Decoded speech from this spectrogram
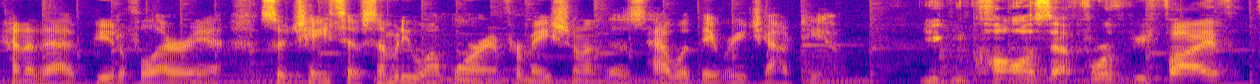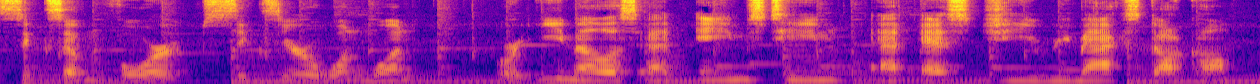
kind of that beautiful area. So, Chase, if somebody want more information on this, how would they reach out to you? You can call us at 435 674 6011 or email us at aimsteam at sgremax.com.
